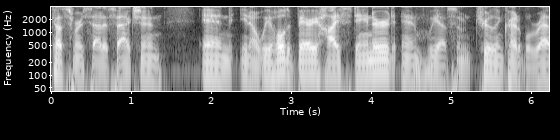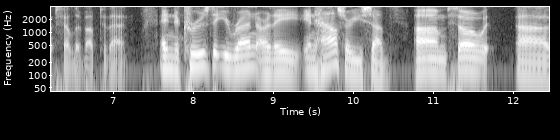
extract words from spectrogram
customer satisfaction, and you know we hold a very high standard, and we have some truly incredible reps that live up to that. And the crews that you run, are they in house or are you sub? Um, so uh,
